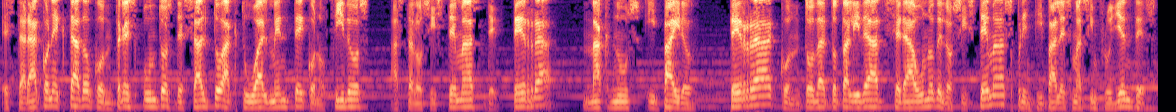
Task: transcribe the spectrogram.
estará conectado con tres puntos de salto actualmente conocidos hasta los sistemas de Terra, Magnus y Pyro. Terra, con toda totalidad, será uno de los sistemas principales más influyentes,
